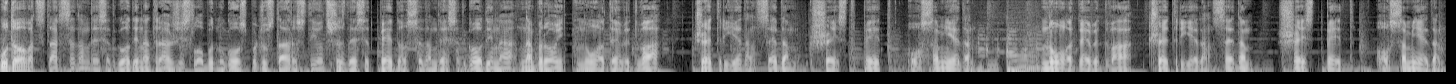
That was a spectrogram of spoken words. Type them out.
Udovac star 70 godina traži slobodnu gospođu starosti od 65 do 70 godina na broj 092 417 6581 092 417 6581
